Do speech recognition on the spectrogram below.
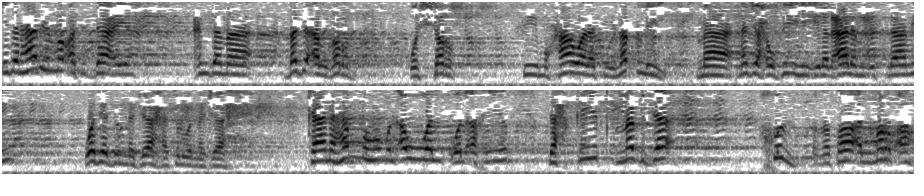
إذا هذه المرأة الداعية عندما بدأ الغرب والشرق في محاولة نقل ما نجحوا فيه إلى العالم الإسلامي وجدوا النجاح تلو النجاح. كان همهم الأول والأخير تحقيق مبدأ خذ غطاء المرأة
